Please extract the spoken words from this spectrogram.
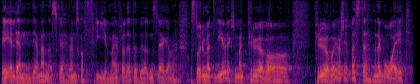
Jeg elendige menneske, hvem skal fri meg fra dette dødens legeme? Det står om et liv. liksom, Man prøver å, prøver å gjøre sitt beste, men det går ikke.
